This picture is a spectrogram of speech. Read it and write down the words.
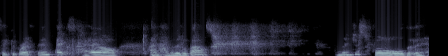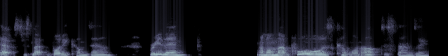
Take a breath in, exhale, and have a little bounce. And then just fold at the hips, just let the body come down. Breathe in, and on that pause, come on up to standing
